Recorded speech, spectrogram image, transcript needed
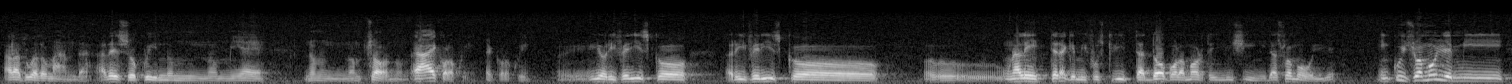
alla tua domanda. Adesso qui non, non mi è, non, non so, non, ah eccolo qui, eccolo qui. Io riferisco, riferisco uh, una lettera che mi fu scritta dopo la morte di Vicini da sua moglie, in cui sua moglie mi,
